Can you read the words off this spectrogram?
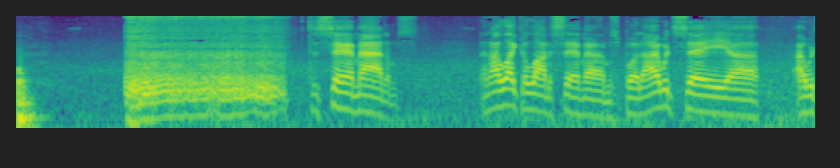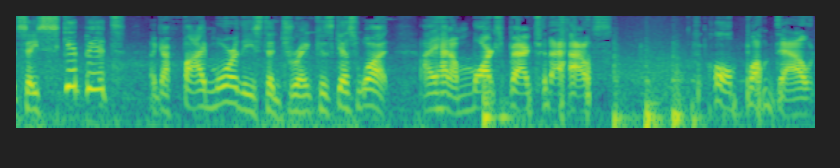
to Sam Adams, and I like a lot of Sam Adams, but I would say uh, I would say skip it. I got five more of these to drink because guess what? I had to march back to the house, all bummed out.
